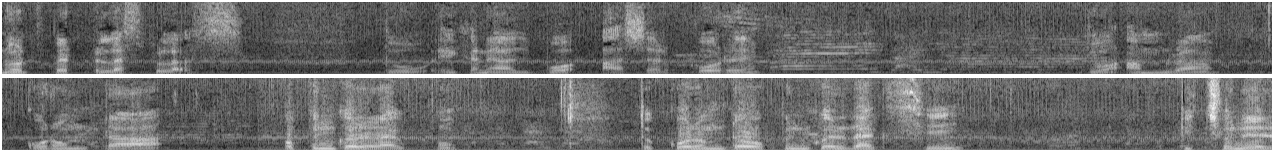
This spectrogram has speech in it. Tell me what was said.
notepad plus plus তো এখানে আসব, আসার পরে তো আমরা ক্রোমটা ওপেন করে রাখব। তো ক্রোমটা ওপেন করে রাখছি। পিছনের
